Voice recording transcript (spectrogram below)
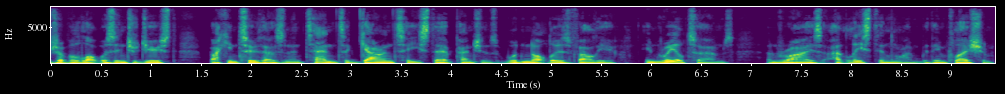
The triple lock was introduced back in 2010 to guarantee state pensions would not lose value in real terms and rise at least in line with inflation.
